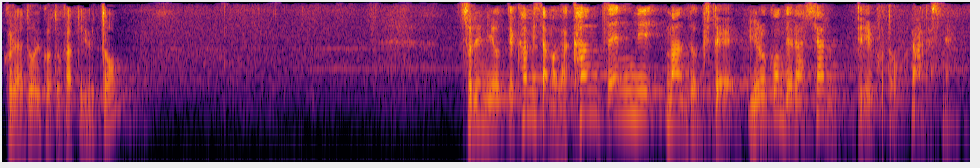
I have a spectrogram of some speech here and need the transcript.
これはどういうことかというとそれによって神様が完全に満足して喜んでらっしゃるっていうことなんですね。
